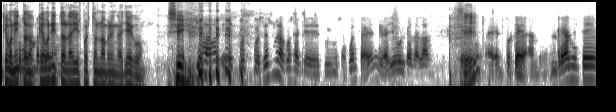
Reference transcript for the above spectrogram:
Qué bonito, qué bonito le hayáis puesto el nombre en gallego. Sí. Ya, eh, pues, pues es una cosa que tuvimos en cuenta, ¿eh? Gallego y catalán. Sí. Eh, eh, porque eh, realmente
